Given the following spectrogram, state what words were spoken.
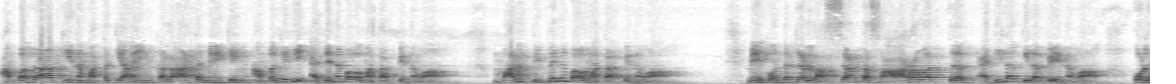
අඹගා කියන මතකේ අයින් කළාට මේකෙන් අඹගෙඩි ඇදෙන බව මතක් වෙනවා. මල් පිපෙන බව මතක් වෙනවා. මේ කොන්දට ලස්සනට සාරවත් ඇදිලා කියලා පේනවා. කොළ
